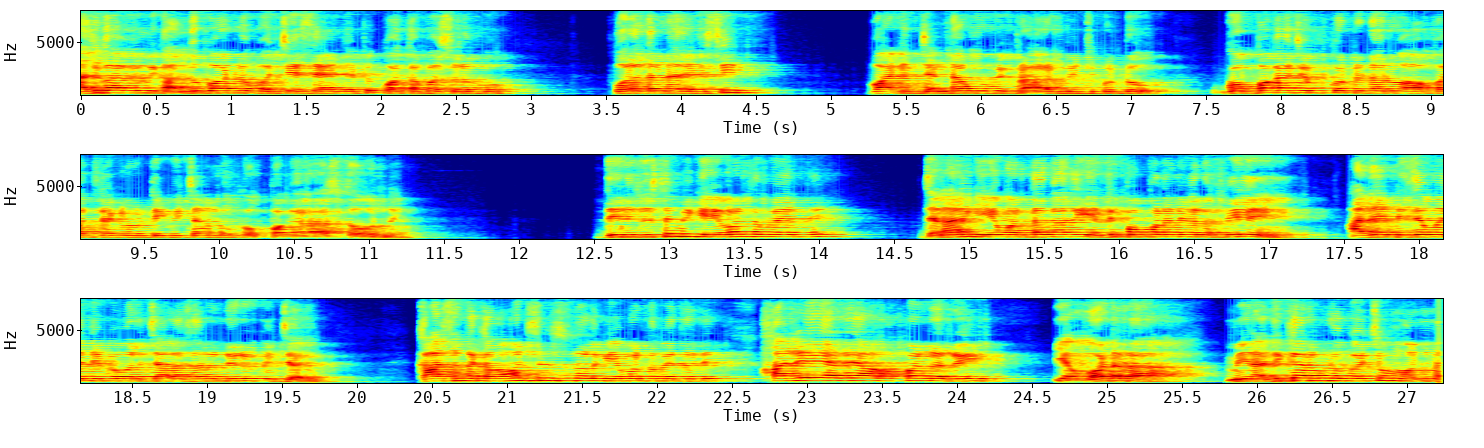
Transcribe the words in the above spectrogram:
అది అవి మీకు అందుబాటులోకి వచ్చేసాయని చెప్పి కొత్త బస్సులకు పూలదండ వేసి వాటిని జెండా ఊపి ప్రారంభించుకుంటూ గొప్పగా చెప్పుకుంటున్నారు ఆ పత్రికలు టీవీ ఛానల్ గొప్పగా రాస్తూ ఉన్నాయి. దీన్ని చూస్తే మీకు ఏమర్థమైంది? జనానికి ఏం అర్థం కాదు ఎదిరిపప్పాలని పప్పలని వీళ్ళ ఫీలింగ్ అదే నిజం అని చెప్పి వాళ్ళు చాలాసార్లు నిరూపించారు. కాసంత కామన్ సెన్స్ ఉన్న వాళ్ళకి ఏమర్థమవుతుంది అరే అరే ఆపండి రే ఎవడరా మీరు అధికారంలోకి వచ్చి మొన్న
